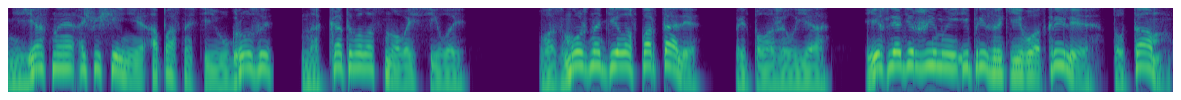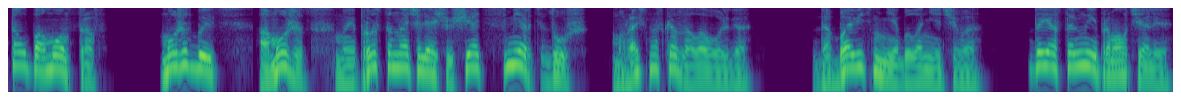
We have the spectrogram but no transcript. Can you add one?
неясное ощущение опасности и угрозы накатывало с новой силой. «Возможно, дело в портале», — предположил я. «Если одержимые и призраки его открыли, то там толпа монстров. Может быть, а может, мы просто начали ощущать смерть душ», — мрачно сказала Ольга. Добавить мне было нечего. Да и остальные промолчали,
